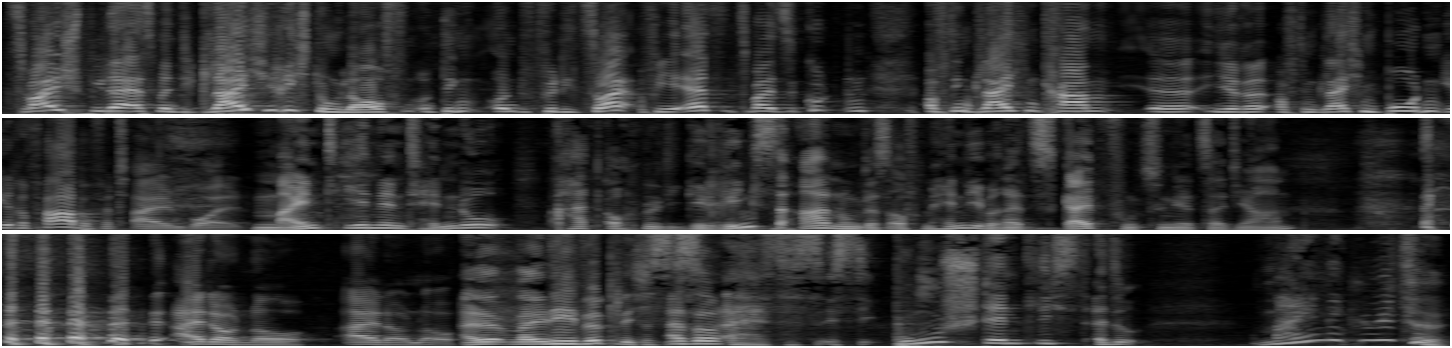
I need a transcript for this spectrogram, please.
zwei Spieler erstmal in die gleiche Richtung laufen und, den, und für, die zwei, für die ersten zwei Sekunden auf den gleichen Kram, äh, ihre, auf dem gleichen Boden ihre Farbe verteilen wollen. Meint ihr, Nintendo hat auch nur die geringste Ahnung, dass auf dem Handy bereits Skype funktioniert seit Jahren? I don't know. I don't know. Also, weil nee, wirklich. Das ist, also, äh, das ist die umständlichste, also, meine Güte.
